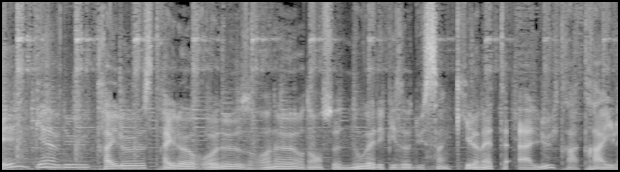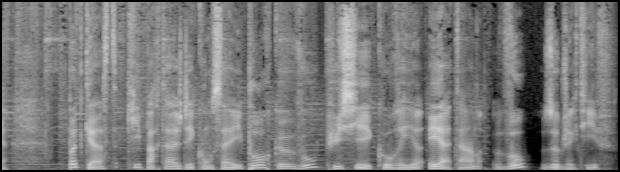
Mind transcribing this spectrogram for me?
et bienvenue traileuse, trailer, runneuse, runner dans ce nouvel épisode du 5 km à l'Ultra Trail. Podcast qui partage des conseils pour que vous puissiez courir et atteindre vos objectifs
